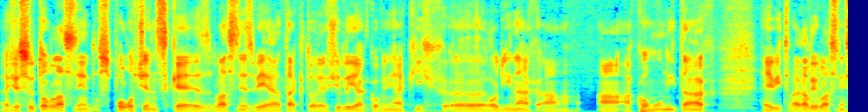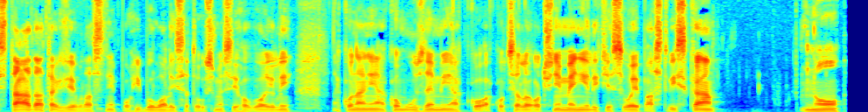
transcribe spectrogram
takže sú to vlastne do spoločenské vlastne zvieratá, ktoré žili ako v nejakých e, rodinách a, a, a komunitách, hej, vytvárali vlastne stáda, takže vlastne pohybovali sa, to už sme si hovorili, ako na nejakom území, ako, ako celoročne menili tie svoje pastviská. No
